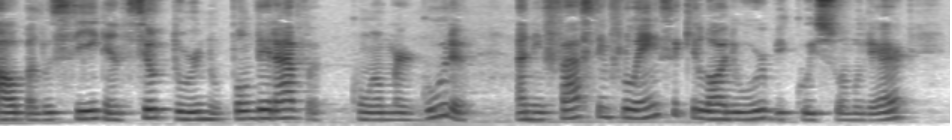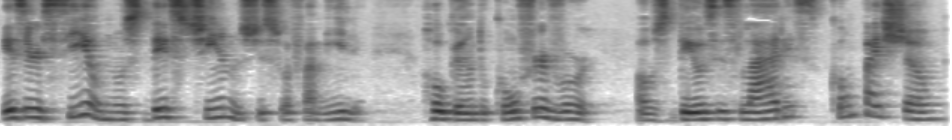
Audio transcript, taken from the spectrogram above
Alba Lucínia, seu turno, ponderava com amargura a nefasta influência que Lólio Úrbico e sua mulher exerciam nos destinos de sua família, rogando com fervor aos deuses lares compaixão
